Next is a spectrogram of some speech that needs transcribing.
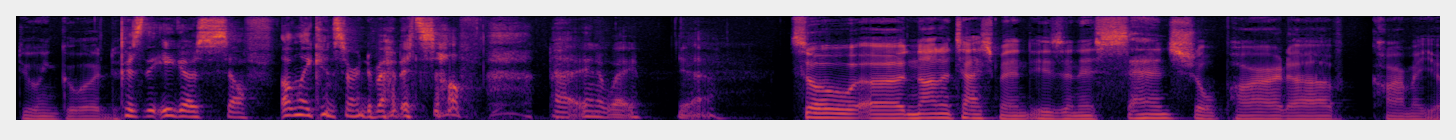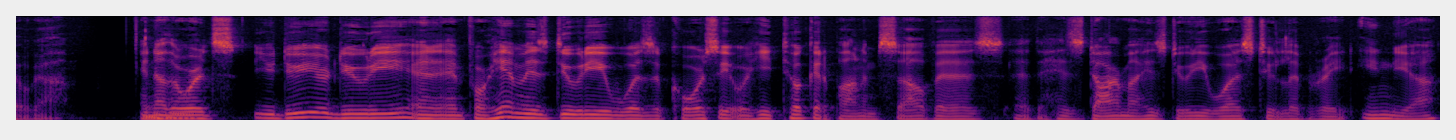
doing good. Because the ego is self only concerned about itself uh, in a way. Yeah. So, uh, non-attachment is an essential part of karma yoga. In other words, you do your duty, and, and for him, his duty was, of course, or he took it upon himself as uh, his dharma. His duty was to liberate India,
